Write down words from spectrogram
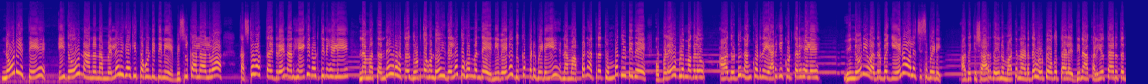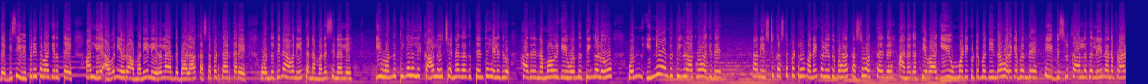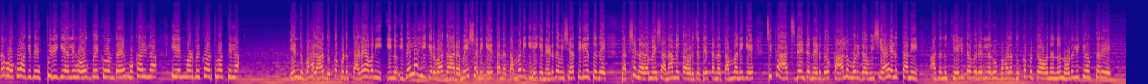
ನೋಡಿ ಅತ್ತೆ ಇದು ನಾನು ನಮ್ಮೆಲ್ಲರಿಗಾಗಿ ತಗೊಂಡಿದ್ದೀನಿ. ಬಿಸಿಲು ಕಾಲ ಅಲ್ವಾ? ಕಷ್ಟವಾಗ್ತಾ ಇದ್ರೆ ನಾನು ಹೇಗೆ ನೋಡ್ತೀನಿ ಹೇಳಿ? ನಮ್ಮ ತಂದೆಯವರ ಹತ್ರ ದುಡ್ಡು ತಗೊಂಡು ಇದೆಲ್ಲ ತಗೊಂಡ್ಬಂದೆ. ನೀವೇನೋ ದುಃಖ ಪಡಬೇಡಿ. ನಮ್ಮ ಅಪ್ಪನ ಹತ್ರ ತುಂಬಾ ದುಡ್ಡಿದೆ. ಒಬ್ಬಳೇ ಒಬ್ಳು ಮಗಳು. ಆ ದುಡ್ಡು ನಂಗ್ ಕೊಡದೆ ಯಾರಿಗೆ ಕೊಡ್ತಾರೆ ಹೇಳಿ? ಇನ್ನು ನೀವು ಅದ್ರ ಬಗ್ಗೆ ಏನೂ ಆಲೋಚಿಸಬೇಡಿ. ಅದಕ್ಕೆ ಶಾರದೆ ಏನು ಮಾತನಾಡದೆ ಹೊರಟು ಹೋಗುತ್ತಾಳೆ. ದಿನ ಕಳೆಯುತ್ತಾ ಇರುತ್ತದೆ. ಬಿಸಿ ವಿಪರೀತವಾಗಿರುತ್ತೆ. ಅಲ್ಲಿ ಅವನಿಯವರು ಆ ಮನೆಯಲ್ಲಿ ಇರಲಾರದೆ ಬಹಳ ಕಷ್ಟಪಡ್ತಾ ಇರ್ತಾರೆ. ಒಂದು ದಿನ ಅವನಿ ತನ್ನ ಮನಸ್ಸಿನಲ್ಲಿ ಈ ಒಂದು ತಿಂಗಳಲ್ಲಿ ಕಾಲು ಚೆನ್ನಾಗಾಗುತ್ತೆ ಅಂತ ಹೇಳಿದ್ರು. ಆದ್ರೆ ನಮ್ಮವರಿಗೆ ಈ ಒಂದು ತಿಂಗಳು ಒಂದ್, ಇನ್ನೂ ಒಂದು ತಿಂಗಳಾಗುವ ಆಗಿದೆ ನಾನು ಎಷ್ಟು ಕಷ್ಟಪಟ್ಟರು ಮನೆ ಕಳೆಯೋದು ಬಹಳ ಕಷ್ಟವಾಗ್ತಾ ಇದೆ. ಅನಗತ್ಯವಾಗಿ ಉಮ್ಮಡಿ ಕುಟುಂಬದಿಂದ ಹೊರಗೆ ಬಂದೆ. ಈ ಬಿಸಿಲು ಕಾಲದಲ್ಲಿ ನನ್ನ ಪ್ರಾಣ ಹೋಗುವಾಗಿದೆ ತಿರುಗಿ ಅಲ್ಲಿ ಹೋಗ್ಬೇಕು ಅಂತ ಮುಖ ಇಲ್ಲ. ಏನ್ ಮಾಡ್ಬೇಕು ಅರ್ಥವಾಗ್ತಿಲ್ಲ. ಎಂದು ಬಹಳ ದುಃಖ ಪಡುತ್ತಾಳೆ ಅವನಿ. ಇನ್ನು ಇದೆಲ್ಲ ಹೀಗಿರುವಾಗ ರಮೇಶನಿಗೆ ತನ್ನ ತಮ್ಮನಿಗೆ ಹೀಗೆ ನಡೆದ ವಿಷಯ ತಿಳಿಯುತ್ತದೆ. ತಕ್ಷಣ ರಮೇಶ್ ಅನಾಮಿಕ ಅವರ ಜೊತೆ ತನ್ನ ತಮ್ಮನಿಗೆ ಚಿಕ್ಕ ಆಕ್ಸಿಡೆಂಟ್ ನಡೆದು ಕಾಲು ಮುರಿದ ವಿಷಯ ಹೇಳುತ್ತಾನೆ. ಅದನ್ನು ಕೇಳಿದವರೆಲ್ಲರೂ ಬಹಳ ದುಃಖಪಟ್ಟು ಅವನನ್ನು ನೋಡಲಿಕ್ಕೆ ಹೋಗ್ತಾರೆ.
